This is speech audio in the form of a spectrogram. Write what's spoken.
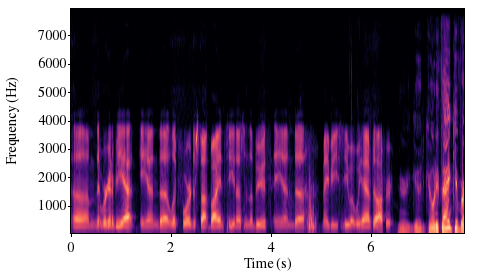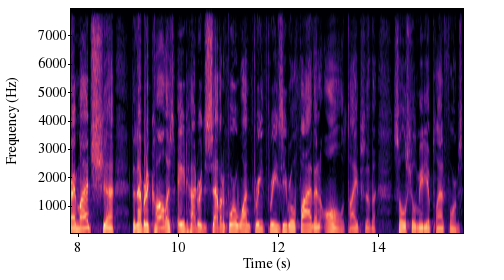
um, that we're going to be at, and uh, look forward to stop by and seeing us in the booth and uh, maybe see what we have to offer. Very good, Cody. Thank you very much. Uh, the number to call is 800 741 3305 and all types of social media platforms.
